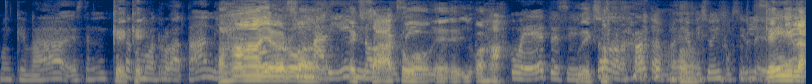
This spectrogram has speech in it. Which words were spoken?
con que va está en Que- como en Roatán y Ajá, todo ya submarino, Exacto. eh, eh, ajá. cohetes y Exacto. todo. Puta madre, misión imposible. Que ni la,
